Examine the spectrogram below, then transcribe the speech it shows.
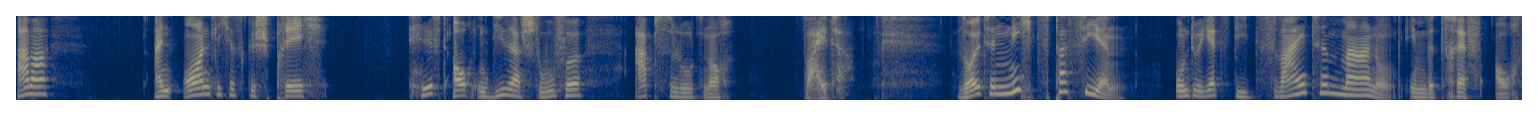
Aber ein ordentliches Gespräch hilft auch in dieser Stufe absolut noch weiter. Sollte nichts passieren, und du jetzt die zweite Mahnung im Betreff auch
